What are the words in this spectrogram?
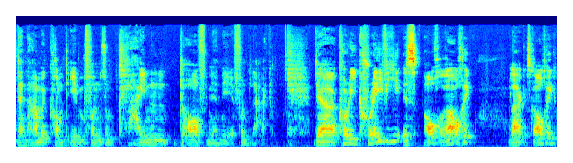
der Name kommt eben von so einem kleinen Dorf in der Nähe von Lag. Der Corey Cravey ist auch rauchig, Lag ist rauchig.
